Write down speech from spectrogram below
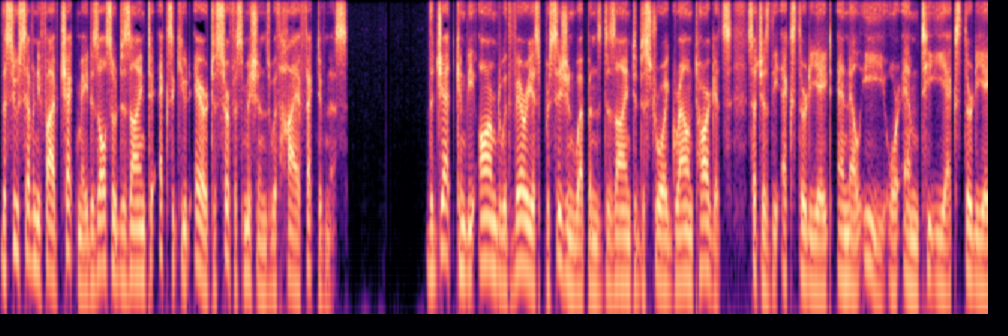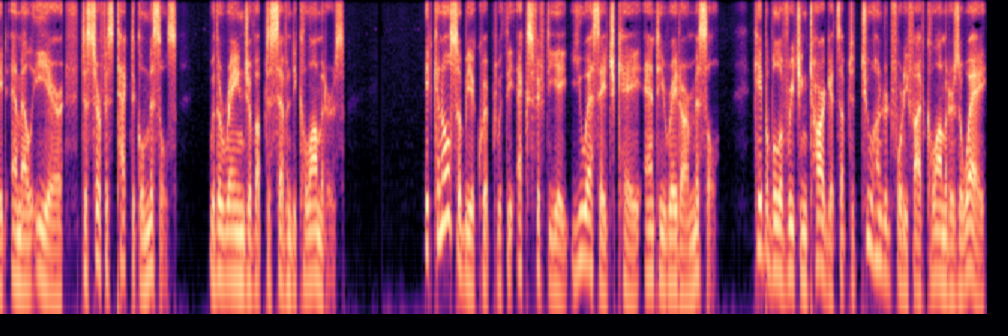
the Su-75 Checkmate is also designed to execute air-to-surface missions with high effectiveness. The jet can be armed with various precision weapons designed to destroy ground targets, such as the X-38 NLE or MTEX-38 MLE air-to-surface tactical missiles, with a range of up to 70 kilometers. It can also be equipped with the X-58 USHK anti-radar missile, capable of reaching targets up to 245 kilometers away,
